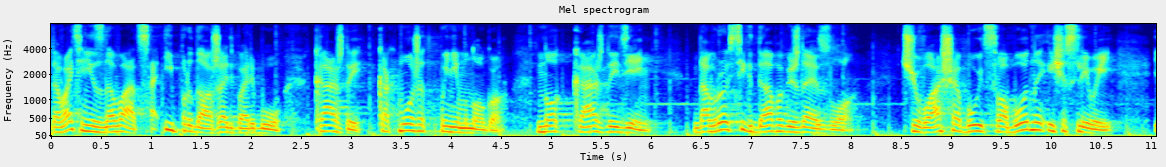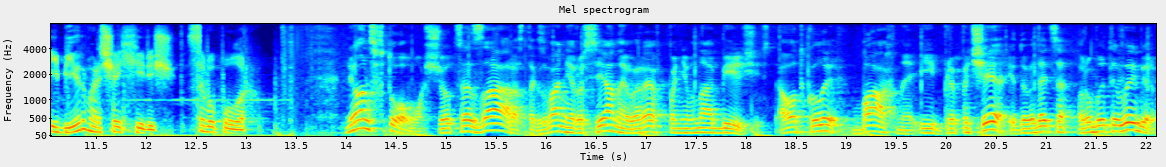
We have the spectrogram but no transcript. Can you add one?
Давайте не сдаваться и продолжать борьбу. Каждый, как может, понемногу. Но каждый день. Добро всегда побеждает зло. Чувашия будет свободной и счастливой. Ибир Варчай Хирищ. Савопулар. Нюанс в тому, що це зараз так звані росіяни в РФ панівна більшість. А от коли бахне і припече, і доведеться робити вибір,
